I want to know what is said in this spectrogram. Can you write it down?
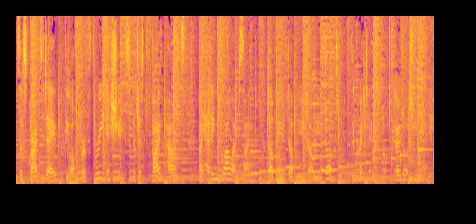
Subscribe today with the offer of three issues for just £5 by heading to our website www.thecritic.co.uk.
